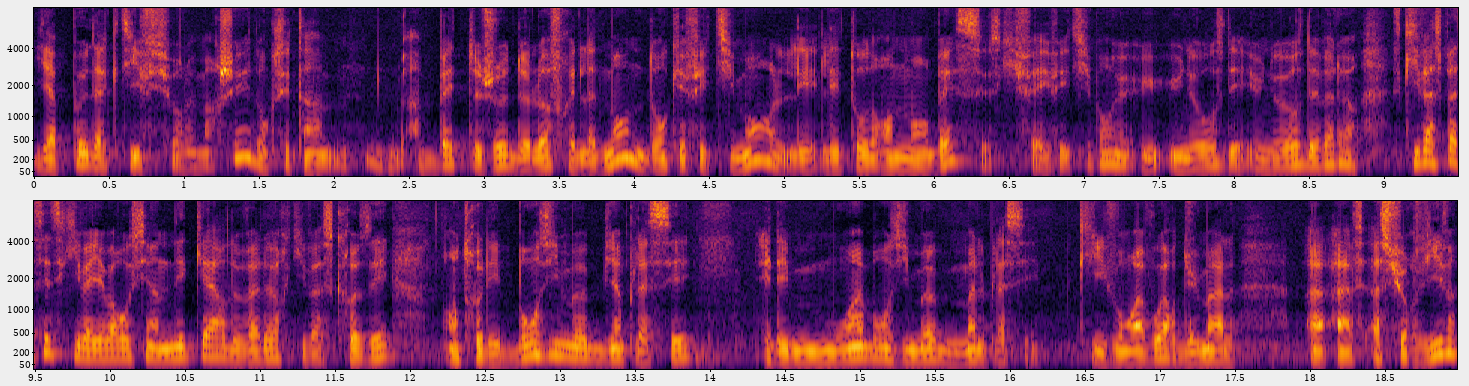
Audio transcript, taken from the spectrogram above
Il y a peu d'actifs sur le marché, donc c'est un, bête jeu de l'offre et de la demande. Donc effectivement, les, taux de rendement baissent, ce qui fait effectivement une hausse, des, une hausse des valeurs. Ce qui va se passer, c'est qu'il va y avoir aussi un écart de valeur qui va se creuser entre les bons immeubles bien placés et les moins bons immeubles mal placés, qui vont avoir du mal à, survivre,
